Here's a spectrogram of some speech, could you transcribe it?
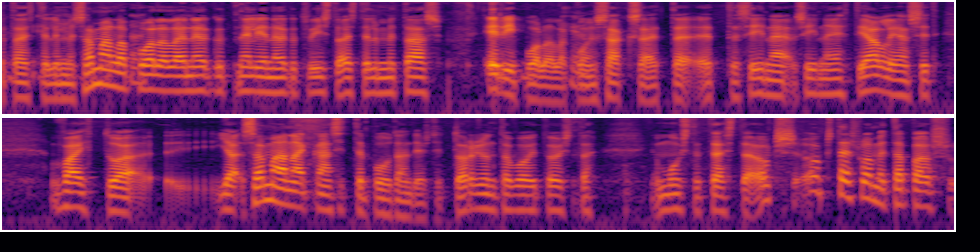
41-44 taistelimme samalla puolella ja 44-45 taistelimme taas eri puolella kuin Saksa, että, että siinä, siinä ehti allianssit vaihtua. Ja samaan aikaan sitten puhutaan tietysti torjuntavoitoista ja muista tästä. Onko tämä Suomen tapaus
